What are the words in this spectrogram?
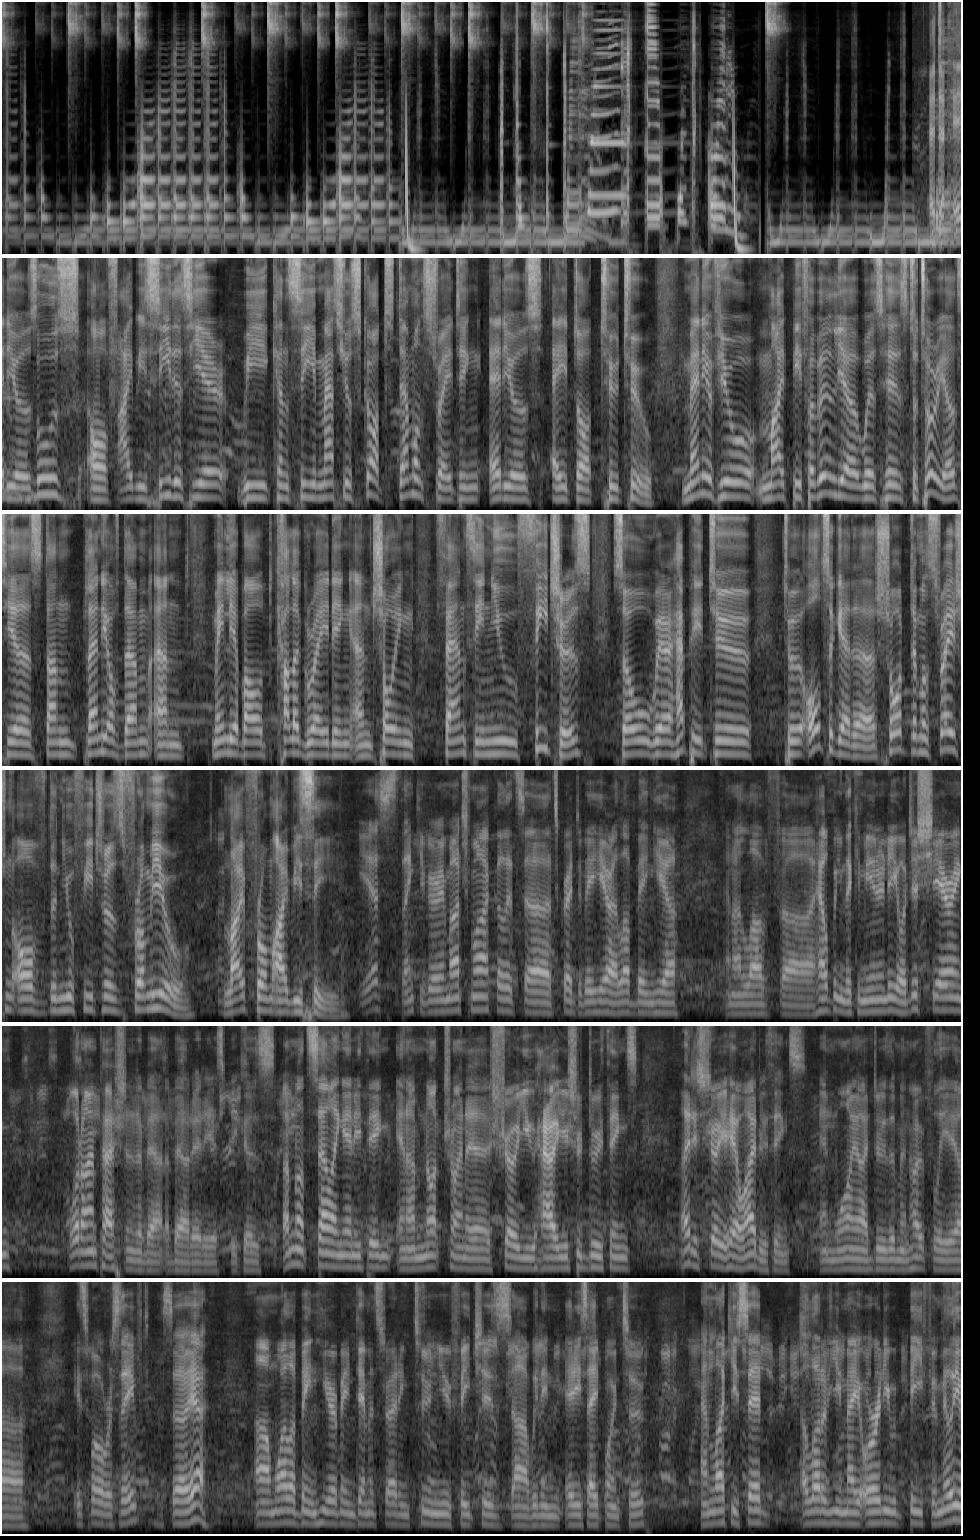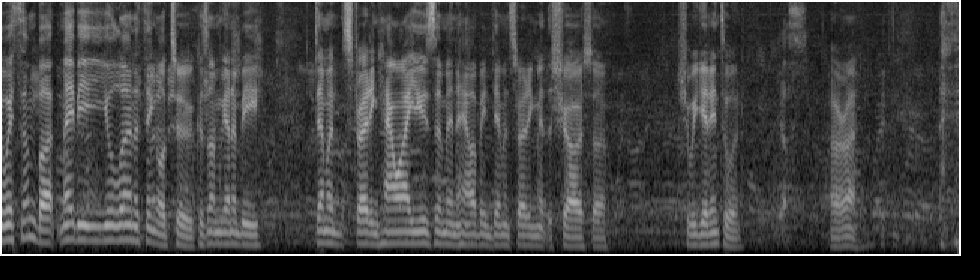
Thank you. At the Edius booth of IBC this year, we can see Matthew Scott demonstrating Edius 8.22. Many of you might be familiar with his tutorials. He has done plenty of them and mainly about color grading and showing fancy new features. So we're happy to, to also get a short demonstration of the new features from you, live from IBC. Yes, thank you very much, Michael. It's, uh, it's great to be here. I love being here and I love uh, helping the community or just sharing what I'm passionate about about Edius because I'm not selling anything and I'm not trying to show you how you should do things. I just show you how I do things and why I do them, and hopefully uh, it's well received. So yeah, um, while I've been here, I've been demonstrating two new features uh, within Edius 8.2. And like you said, a lot of you may already be familiar with them, but maybe you'll learn a thing or two because I'm going to be demonstrating how I use them and how I've been demonstrating them at the show. So should we get into it? Yes. All right.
